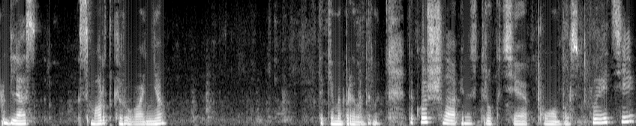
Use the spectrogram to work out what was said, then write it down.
для смарт-керування такими приладами. Також йшла інструкція по безпеці.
